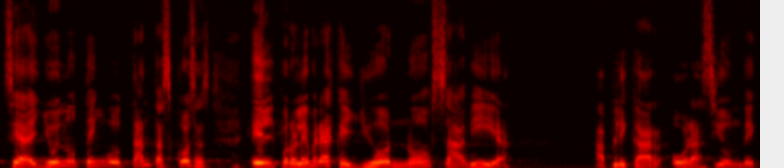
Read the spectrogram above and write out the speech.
o sea, yo no tengo tantas cosas. El problema era que yo no sabía aplicar oración de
